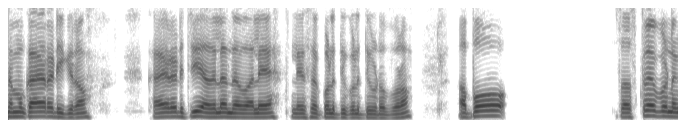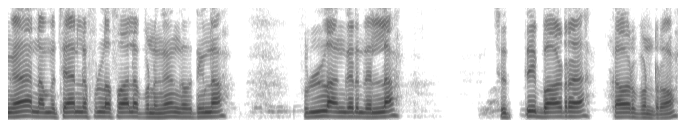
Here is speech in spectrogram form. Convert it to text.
நம்ம கயிறு அடிக்கிறோம். கயிறு அடித்து அதில் அந்த வலையை லேசாக கொளுத்தி கொளுத்தி விட போகிறோம் அப்போது சப்ஸ்கிரைப் பண்ணுங்கள் நம்ம சேனலை ஃபுல்லாக ஃபாலோ பண்ணுங்கள் அங்கே பார்த்தீங்கன்னா ஃபுல்லாக அங்கேருந்து எல்லாம் சுற்றி பார்டரை கவர் பண்ணுறோம்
